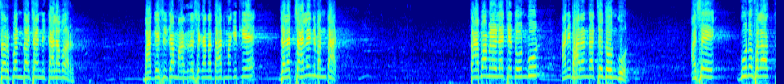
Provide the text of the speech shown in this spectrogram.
सरपंचाच्या निकालावर. भाग्यश्रीच्या मार्गदर्शकांना दाद मागितली आहे ज्याला चॅलेंज म्हणतात. ताबा मिळवल्याचे दोन गुण आणि भारंदाचे दोन गुण. असे गुणफलक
